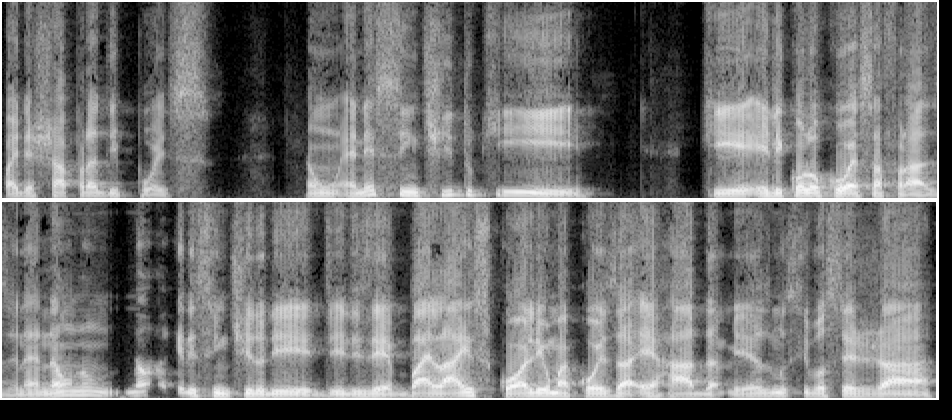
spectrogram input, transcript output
vai deixar para depois. Então é nesse sentido que que ele colocou essa frase, né? Não, não, não naquele sentido de, de dizer vai lá e escolhe uma coisa errada mesmo, se você já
